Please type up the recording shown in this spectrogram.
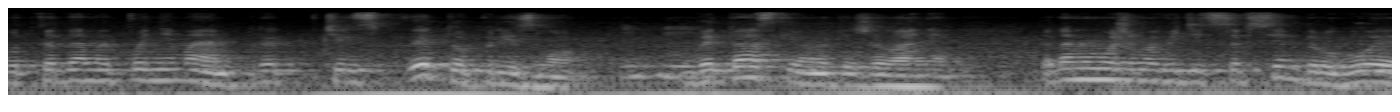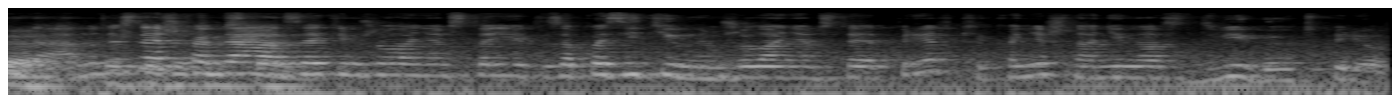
вот когда мы понимаем через эту призму, Мгм. вытаскиваем это желание, тогда мы можем увидеть совсем другое. Да, но то, ты знаешь, когда стоит. за этим желанием стоит, за позитивным желанием стоят предки, конечно, они нас двигают вперед.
